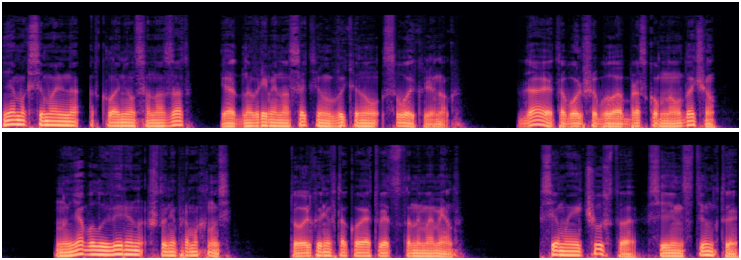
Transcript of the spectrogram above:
я максимально отклонился назад и одновременно с этим выкинул свой клинок. Да, это больше было броском на удачу, но я был уверен, что не промахнусь. Только не в такой ответственный момент. Все мои чувства, все инстинкты,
